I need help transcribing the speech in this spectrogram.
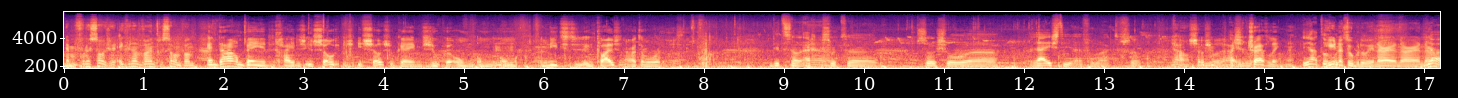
Ja, maar voor de social, ik vind dat wel interessant. Want En daarom ben je, ga je dus in, so, in social games zoeken om, om, om niet een kluizenaar te worden. Dit is nou echt een soort eh, social eh, reis die je even maakt of zo. Ja, een social Als reis, je- traveling. hè. Ja, toch? hier naartoe bedoel je, naar, naar, naar Ja,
